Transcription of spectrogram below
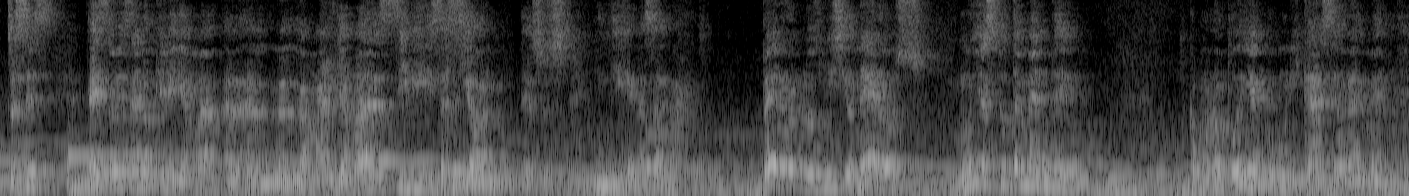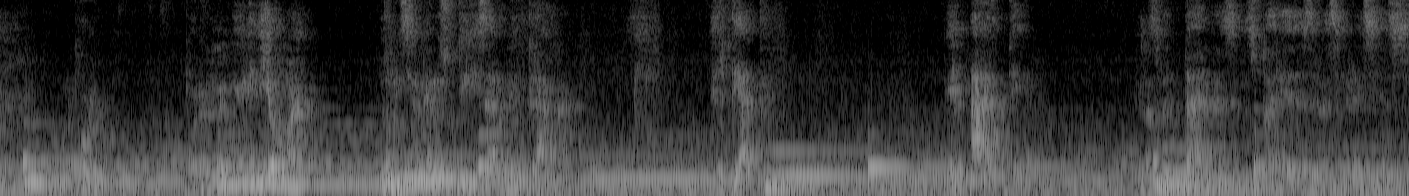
Entonces, eso es a lo que le llama la, mal llamada civilización de esos indígenas salvajes. Pero los misioneros, muy astutamente, como no podían comunicarse oralmente por, por el idioma, los misioneros utilizaron el drama, el teatro, el arte, en las ventanas, en las paredes de las iglesias,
